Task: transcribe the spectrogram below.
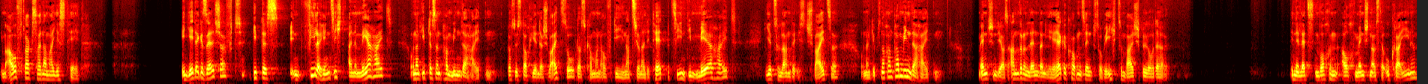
Im Auftrag seiner Majestät in jeder Gesellschaft gibt es in vieler Hinsicht eine Mehrheit und dann gibt es ein paar Minderheiten. Das ist auch hier in der Schweiz so, das kann man auf die Nationalität beziehen. Die Mehrheit hierzulande ist Schweizer und dann gibt es noch ein paar Minderheiten. Menschen, die aus anderen Ländern hierher gekommen sind, so wie ich zum Beispiel, oder in den letzten Wochen auch Menschen aus der Ukraine.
